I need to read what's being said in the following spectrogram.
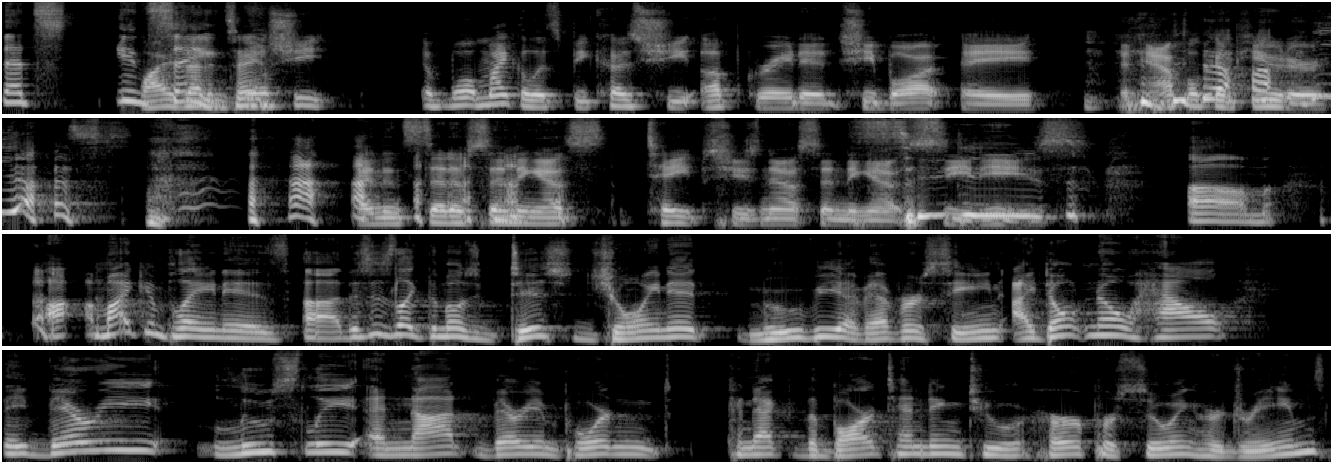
that's insane. Why is that insane? Well, she. Well, Michael, it's because she upgraded. She bought a an Apple computer, yes. and instead of sending out tapes, she's now sending out CDs. Um, I, my complaint is uh, this is like the most disjointed movie I've ever seen. I don't know how they very loosely and not very important connect the bartending to her pursuing her dreams.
